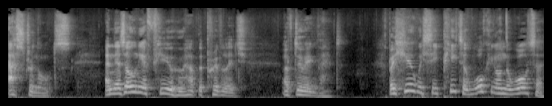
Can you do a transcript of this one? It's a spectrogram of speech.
astronauts, and there's only a few who have the privilege of doing that. But here we see Peter walking on the water,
